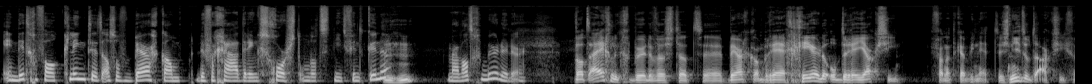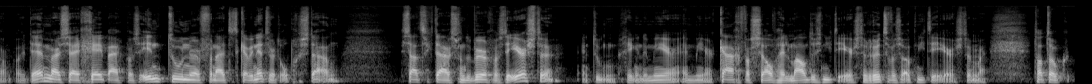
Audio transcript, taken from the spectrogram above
In dit geval klinkt het alsof Bergkamp de vergadering schorst omdat ze het niet vindt kunnen. Mhm. Maar wat gebeurde er? Wat eigenlijk gebeurde was dat eh, Bergkamp reageerde op de reactie van het kabinet. Dus niet op de actie van Baudet, maar zij greep eigenlijk pas in toen er vanuit het kabinet werd opgestaan. Staatssecretaris van de Burg was de eerste en toen gingen er meer en meer. Kaag was zelf helemaal dus niet de eerste. Rutte was ook niet de eerste. Maar het had ook,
